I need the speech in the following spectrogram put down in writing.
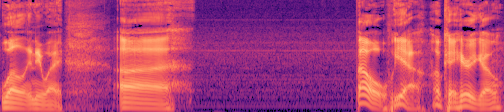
well, anyway. Uh, oh, yeah. Okay, here you go.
